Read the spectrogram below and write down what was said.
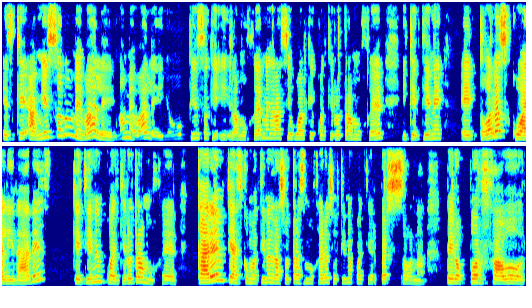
es que a mí eso no me vale, no me vale. Yo pienso que la mujer negra es igual que cualquier otra mujer y que tiene eh, todas las cualidades que tienen cualquier otra mujer, carencias como tienen las otras mujeres o tiene cualquier persona, pero por favor,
